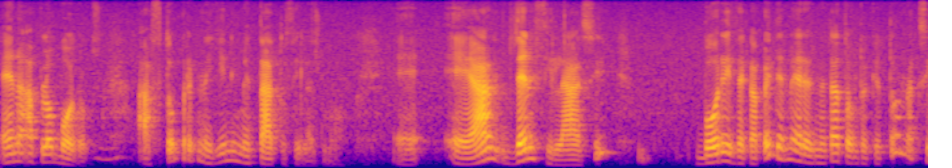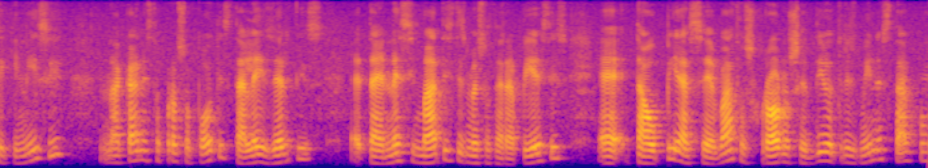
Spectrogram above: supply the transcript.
ένα απλό Botox. Αυτό πρέπει να γίνει μετά το θυλασμό. Ε, εάν δεν θυλάσει, μπορεί 15 μέρες μετά τον τοκετό να ξεκινήσει να κάνει στο πρόσωπό της τα λέιζερ της ε, τα ενέσημά της, τις μεσοθεραπείες της, ε, τα οποία σε βάθος χρόνου, σε δύο-τρεις μήνες, θα έχουν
